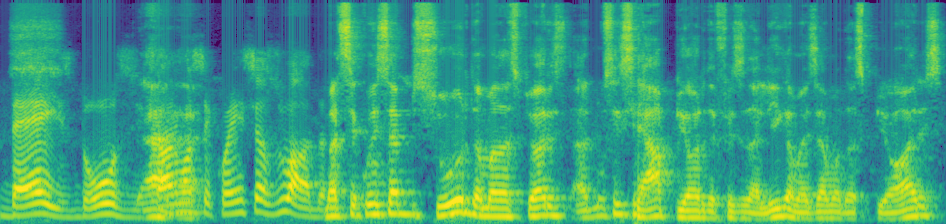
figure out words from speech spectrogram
10, 12, é, tá numa é. sequência zoada. Uma sequência absurda, uma das piores, não sei se é a pior defesa da liga, mas é uma das piores.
